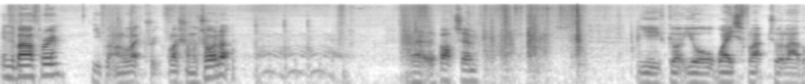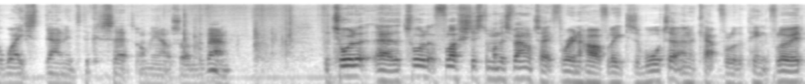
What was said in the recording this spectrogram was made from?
In the bathroom, you've got an electric flush on the toilet. And at the bottom, you've got your waste flap to allow the waste down into the cassette on the outside of the van. The toilet, uh, the toilet flush system on this van will take three and a half litres of water and a cap full of the pink fluid.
